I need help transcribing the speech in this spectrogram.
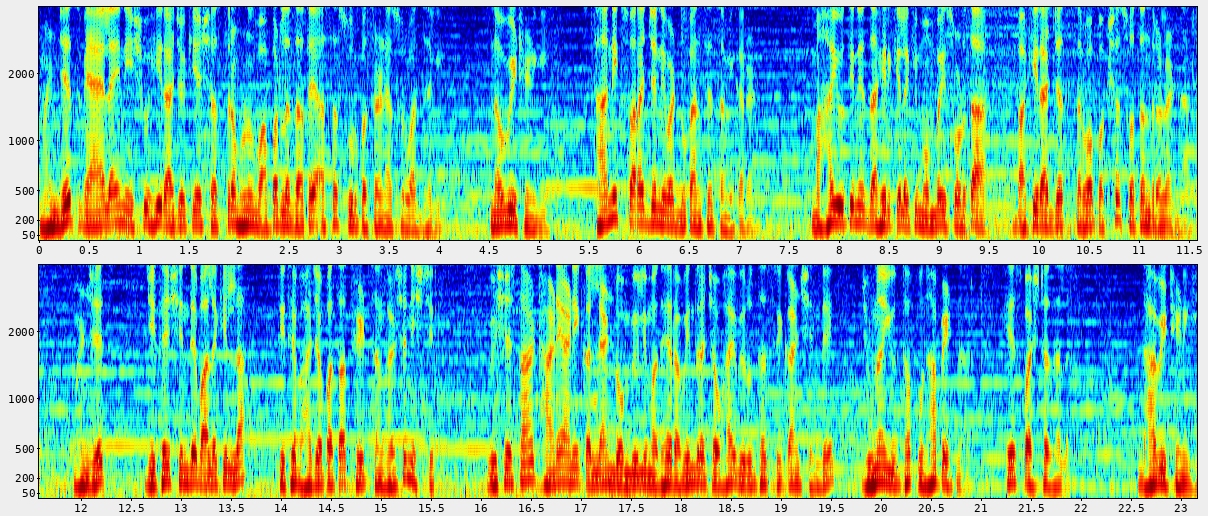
म्हणजेच न्यायालयीन इशू ही राजकीय शस्त्र म्हणून वापरलं जाते असा सूर पसरण्यास सुरुवात झाली. नववी ठिणगी स्थानिक स्वराज्य निवडणुकांचे समीकरण. महायुतीने जाहीर केलं की मुंबई सोडता बाकी राज्यात सर्व पक्ष स्वतंत्र लढणार. म्हणजेच जिथे शिंदे बालकिल्ला तिथे भाजपाचा थेट संघर्ष निश्चित. विशेषतः ठाणे आणि कल्याण डोंबिवलीमध्ये रवींद्र चव्हाण विरुद्ध श्रीकांत शिंदे जुनं युद्ध पुन्हा पेटणार हे स्पष्ट झालं. दहावी ठिणगी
